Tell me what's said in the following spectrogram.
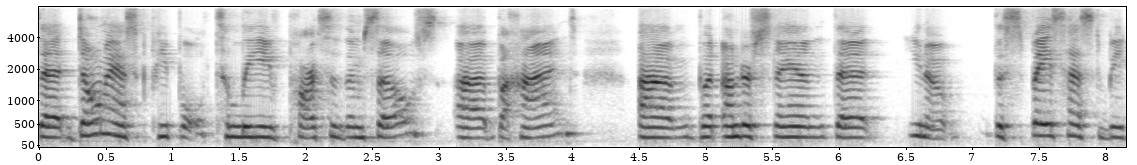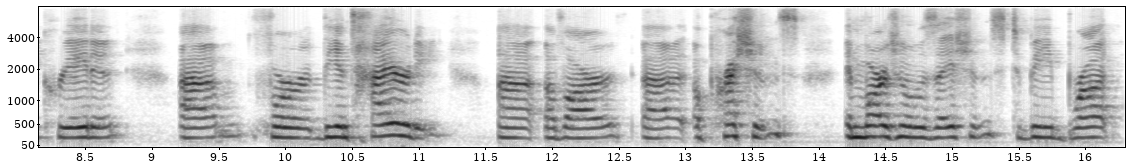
that don't ask people to leave parts of themselves uh, behind, um, but understand that you know the space has to be created um, for the entirety uh, of our uh, oppressions and marginalizations to be brought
